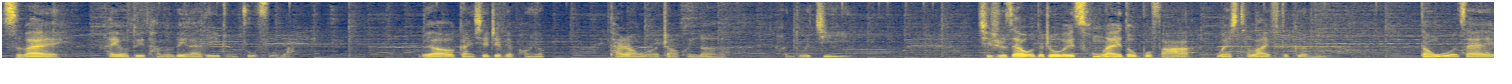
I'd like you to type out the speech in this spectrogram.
此外，还有对他们未来的一种祝福吧。我要感谢这位朋友，他让我找回了很多记忆。其实，在我的周围从来都不乏 Westlife 的歌迷。当我在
